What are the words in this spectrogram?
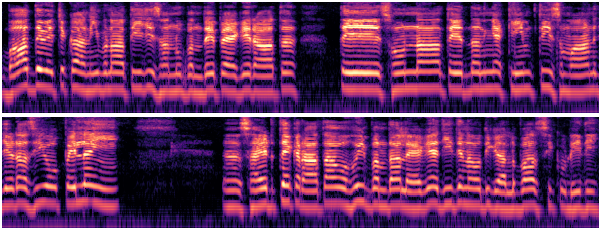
ਬਾਅਦ ਦੇ ਵਿੱਚ ਕਹਾਣੀ ਬਣਾਤੀ ਜੀ, ਸਾਨੂੰ ਬੰਦੇ ਪੈ ਗਏ ਰਾਤ ਤੇ ਸੋਨਾ ਤੇ ਇਦਾਂ ਦੀਆਂ ਕੀਮਤੀ ਸਮਾਨ ਜਿਹੜਾ ਸੀ ਉਹ ਪਹਿਲਾਂ ਹੀ ਸਾਈਡ ਤੇ ਕਰਾਤਾ, ਉਹੀ ਬੰਦਾ ਲੈ ਗਿਆ ਜਿਹਦੇ ਨਾਲ ਉਹਦੀ ਗੱਲਬਾਤ ਸੀ ਕੁੜੀ ਦੀ।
